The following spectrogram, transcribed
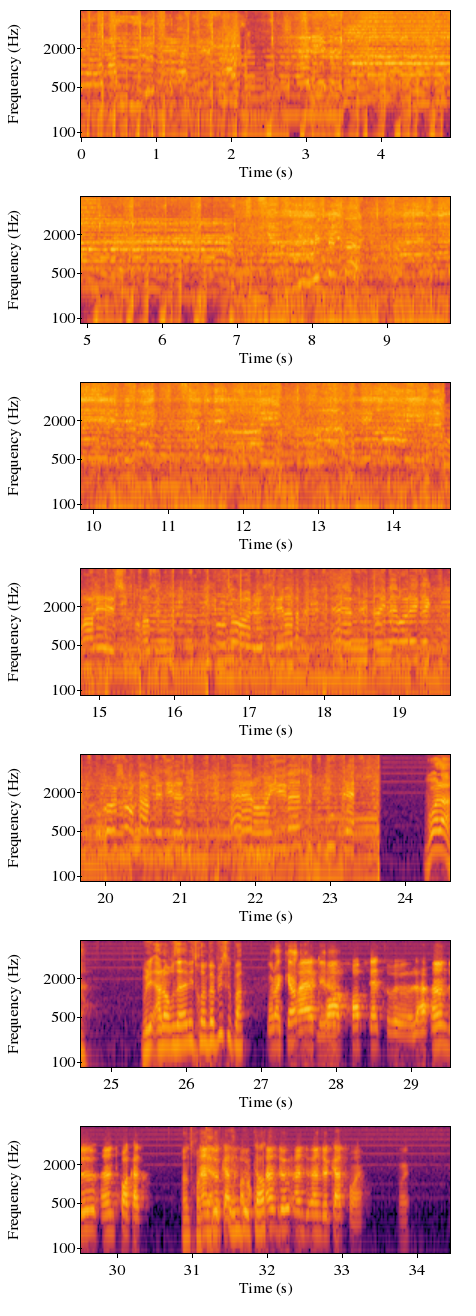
Voilà. Vous voulez- Alors, vous en avez trouvé un peu plus ou pas? Moi la 4. Ouais, mais 3, là, 3 peut-être. euh, là, 1, 2, 1, 3, 4. 1, 3, 1, 4. 2, 4. Un, deux, quatre. 1, 2, 1, 2, 1, 2, 4, ouais.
